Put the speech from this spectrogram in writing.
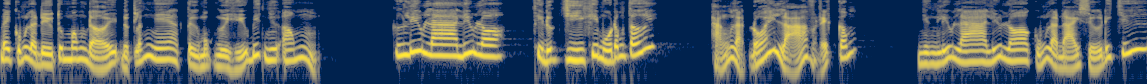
Đây cũng là điều tôi mong đợi được lắng nghe từ một người hiểu biết như ông. Cứ liếu la liếu lo thì được gì khi mùa đông tới hẳn là đói lả và rét cống nhưng liếu la liếu lo cũng là đại sự đấy chứ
